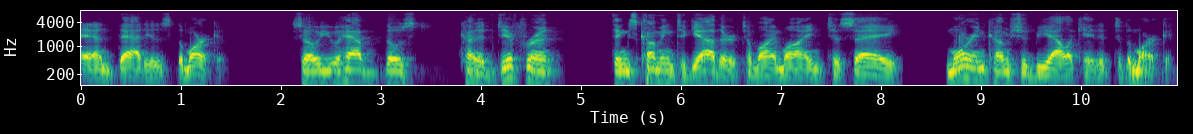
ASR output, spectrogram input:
and that is the market. So you have those kind of different things coming together, to my mind, to say more income should be allocated to the market.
